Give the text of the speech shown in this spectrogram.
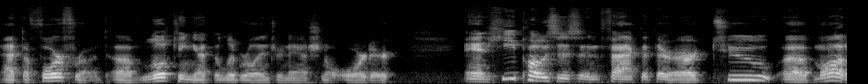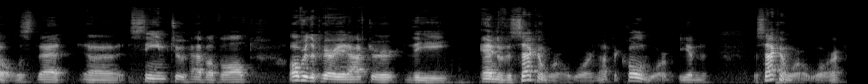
at the forefront of looking at the liberal international order, and he poses, in fact, that there are two uh, models that uh, seem to have evolved over the period after the end of the Second World War, not the Cold War, but the end of the Second World War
